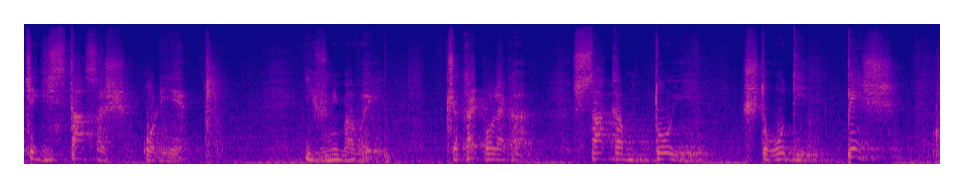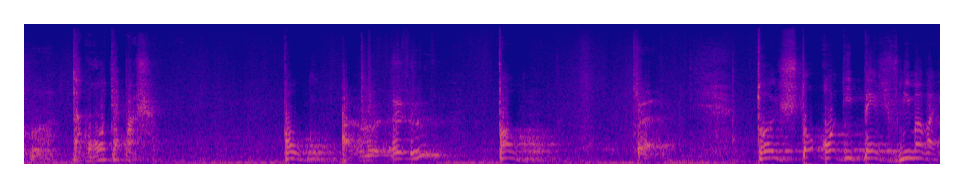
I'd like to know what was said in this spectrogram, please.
ќе ги стасаш оние. И внимавај. Чекај полека. Сакам тој што оди пеш да го отепаш. Пау. Пау. Тој што оди пеш, внимавај.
